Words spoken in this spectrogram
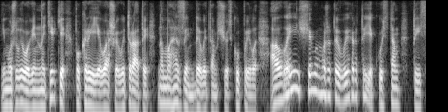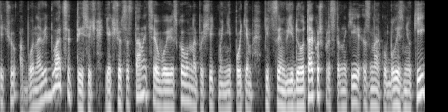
і, можливо, він не тільки покриє ваші витрати на магазин, де ви там щось купили, але ще ви можете виграти якусь там тисячу або навіть 20 тисяч. Якщо це станеться, обов'язково напишіть мені потім під цим відео. Також представники знаку Близнюки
